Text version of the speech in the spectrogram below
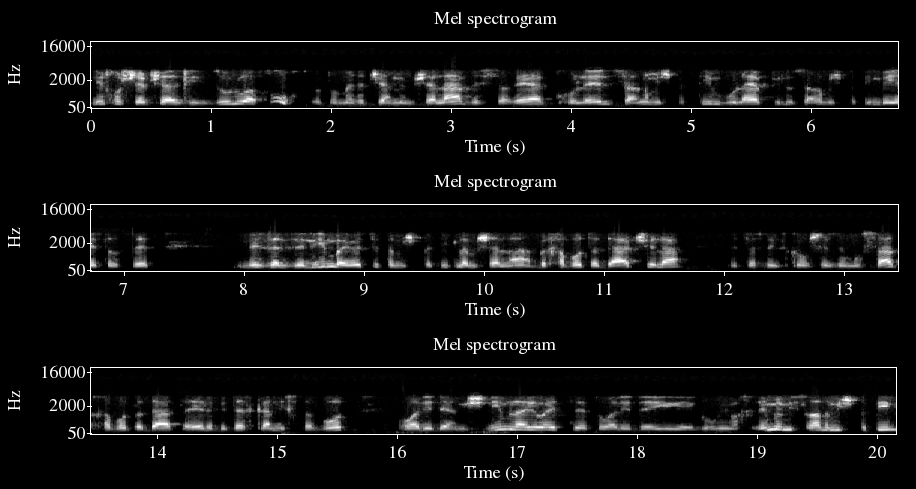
אני חושב שהזלזול הוא הפוך, זאת אומרת שהממשלה ושריה, כולל שר המשפטים ואולי אפילו שר המשפטים ביתר שאת, מזלזלים ביועצת המשפטית לממשלה, בחוות הדעת שלה, וצריך לזכור שזה מוסד, חוות הדעת האלה בדרך כלל נכתבות או על ידי המשנים ליועצת, או על ידי אה, גורמים אחרים במשרד המשפטים,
